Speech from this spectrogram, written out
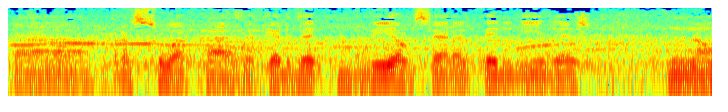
para, para a sua casa. Quer dizer que deviam ser atendidas no,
